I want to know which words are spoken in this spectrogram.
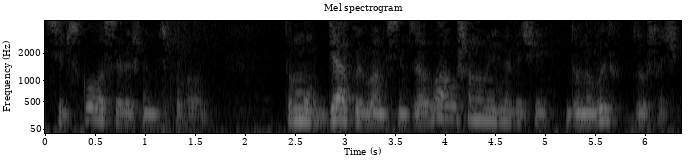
сільського селищного міського голови. Тому дякую вам всім за увагу, шановні глядачі. До нових зустрічей.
